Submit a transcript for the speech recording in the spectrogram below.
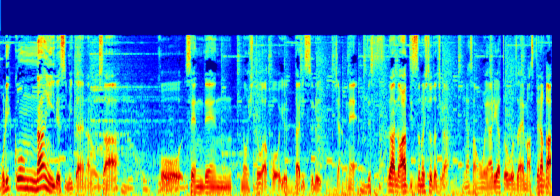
オリコン何位ですみたいなのをさこう宣伝の人がこう言ったりするじゃんね、うん。であのアーティストの人たちが皆さん応援ありがとうございますって。なんか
